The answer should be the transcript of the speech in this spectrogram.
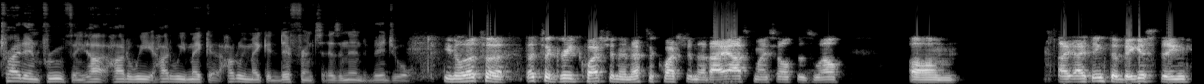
try to improve things? How, how do we how do we make a how do we make a difference as an individual? You know that's a that's a great question and that's a question that i ask myself as well. Um, I, I think the biggest thing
